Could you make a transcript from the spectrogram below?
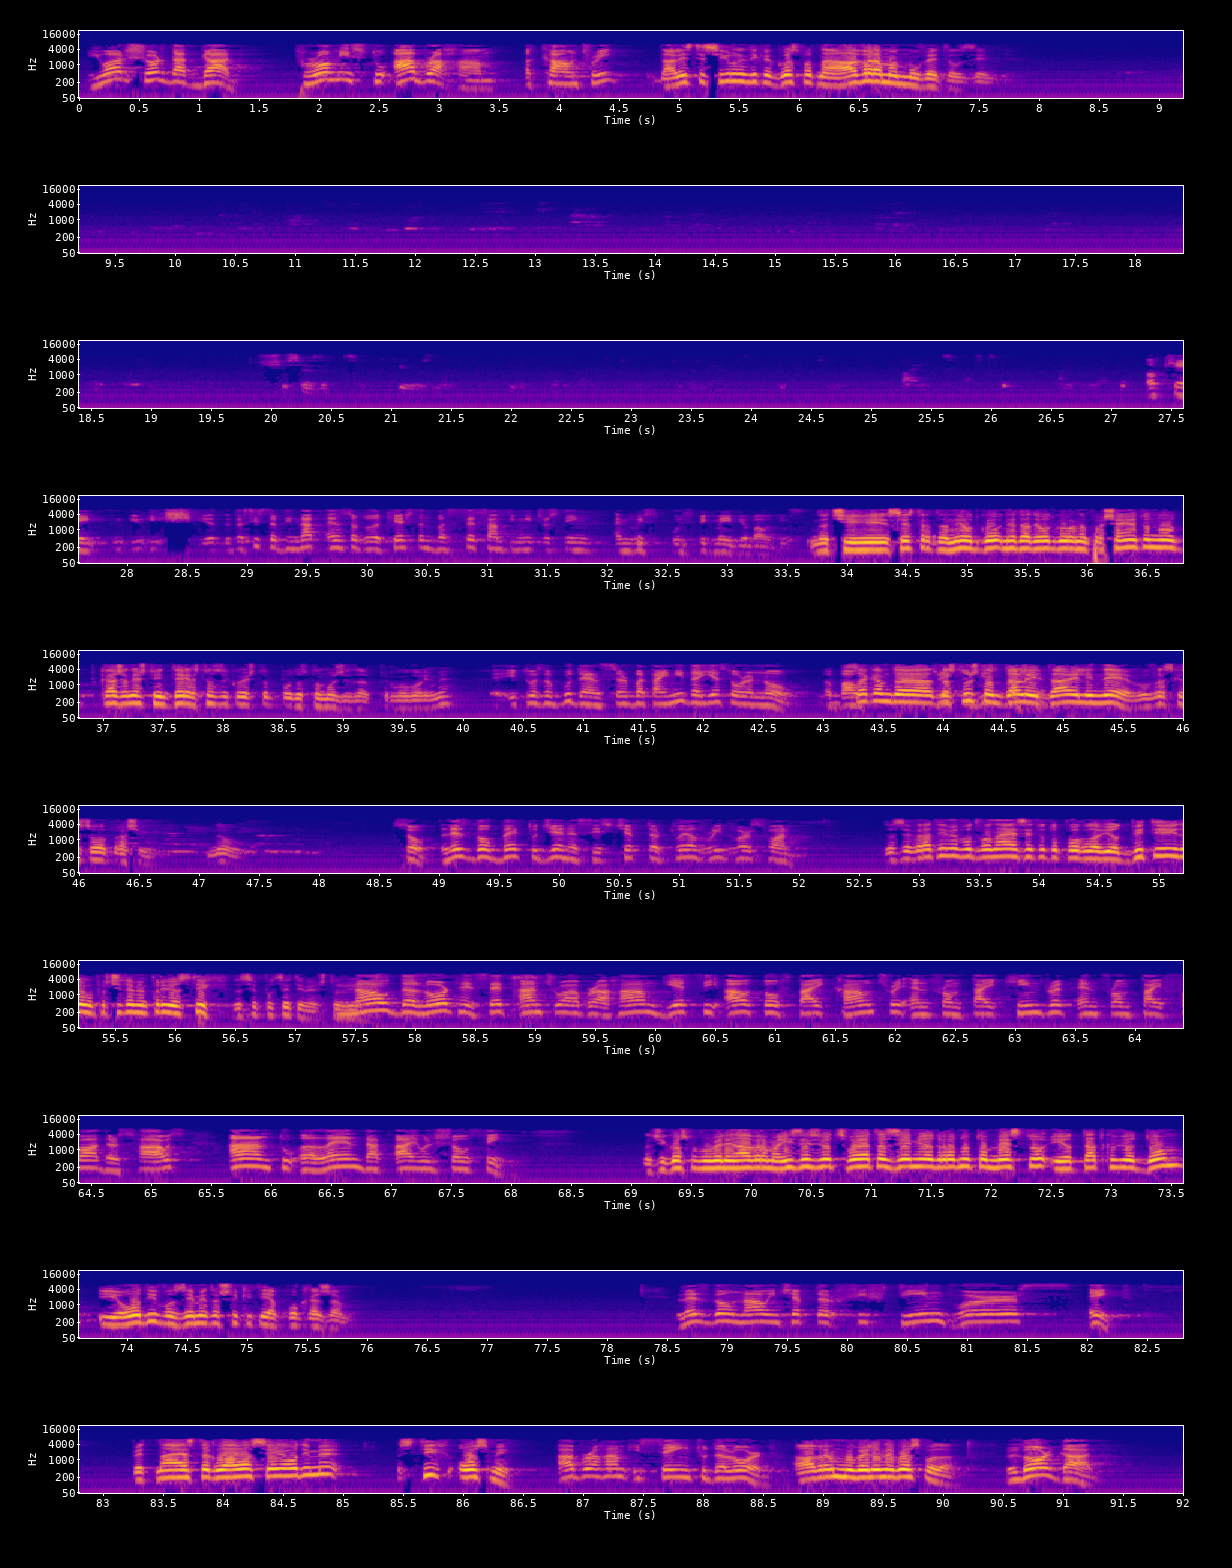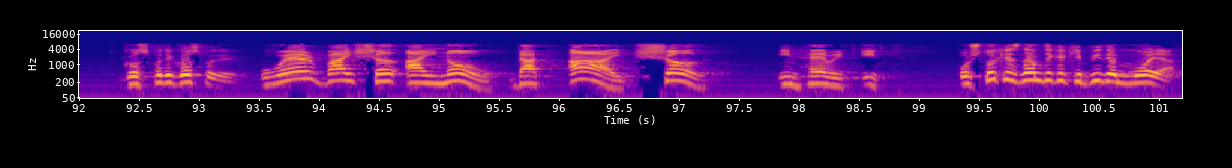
You are sure that God promised to Abraham a country? Дали сте сигурни дека Господ на Аврама му ветил земја? She says that he was not he was not invited to, to the land, he had to buy it after. I mean, yeah. Okay, you- you- she- the sister did not answer to the question, but said something interesting, and we s- will speak maybe about this. Значи, сестрата не, одго, не даде одговор на прашањето, но кажа нешто интересно за кое што подосно може да проговориме. It was a good answer, but I need a yes or a no about. Сакам да, да addressing слушнам this дали question. да или не во врска со ова прашање. No. So let's go back to Genesis chapter 12, read verse 1. Да се вратиме во 12-тото поглавје од Битие и да го прочитаме првиот стих, да се подсетиме што ви. Now the Lord has said unto Abraham, Get thee out of thy country and from thy kindred and from thy father's house unto a land that I will show thee. Значи Господ му вели на Аврама, излези од својата земја, од родното место и од татковиот дом и оди во земјата што ќе ти ја покажам. Let's go now in chapter 15, verse 8. 15 глава сега одиме, стих 8. Abraham is saying to the Lord, Аврам му вели на Господа, Lord God, Господи, Господи, whereby shall I know that I shall inherit it? по што ќе знам дека ќе биде моја,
